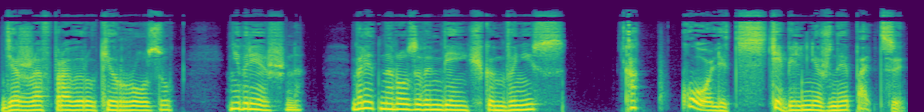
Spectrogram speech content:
держа в правой руке розу, небрежно, бледно-розовым венчиком вниз, как колет стебель нежные пальцы,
